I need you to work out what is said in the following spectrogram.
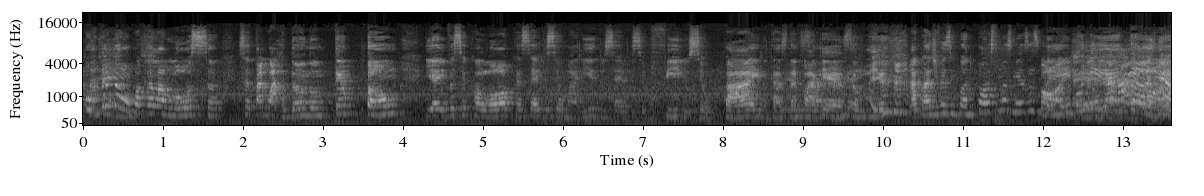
Por que não? Com aquela louça que você tá guardando há um tempão. E aí você coloca, serve seu marido, serve seu filho, seu pai, no caso da Clá que é Exatamente. solteira. A Clá de vez em quando posta umas mesas Pode, bem é, bonitas, pode, né?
